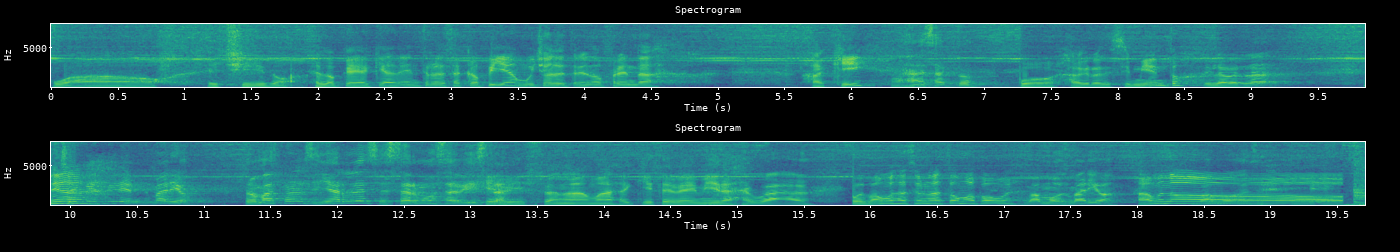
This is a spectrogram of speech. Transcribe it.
Wow, qué chido. Es lo que hay aquí adentro de esa capilla. Muchos le traen ofrenda aquí Ajá, exacto. por agradecimiento. Y la verdad, Mira. chequen, miren, Mario, nomás para enseñarles esta hermosa Qué vista. vista nada más, aquí se ve, mira. ¡Wow! Pues vamos a hacer una toma, Paul. Vamos, Mario. ¡Vámonos!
